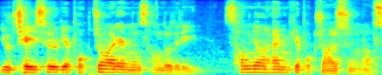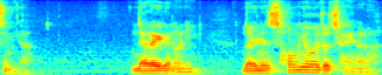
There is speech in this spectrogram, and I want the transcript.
육체의 소욕에 복종하려는 성도들이 성령 하나님께 복종할 수는 없습니다. 내가 이르노니 너희는 성령을 쫓아 행하라.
